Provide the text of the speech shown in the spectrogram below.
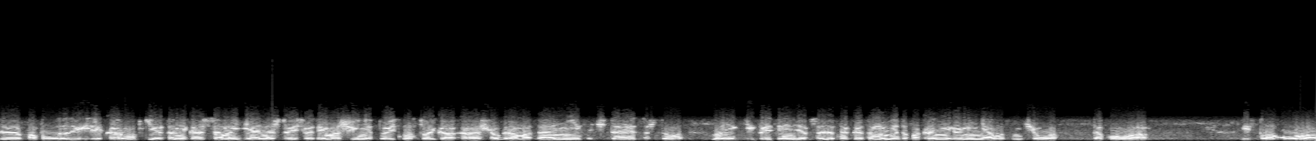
э, по поводу двигателя коробки, это, мне кажется, самое идеальное, что есть в этой машине. То есть настолько хорошо, грамотно они сочетаются, что, ну, никаких претензий абсолютно к этому нету, по крайней мере, у меня вот ничего такого из плохого.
